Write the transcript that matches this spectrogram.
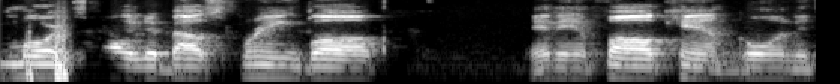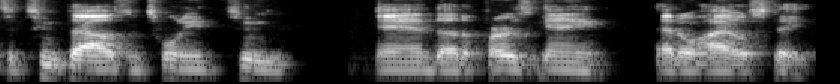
more excited about spring ball and then fall camp going into 2022 and uh, the first game at Ohio State.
